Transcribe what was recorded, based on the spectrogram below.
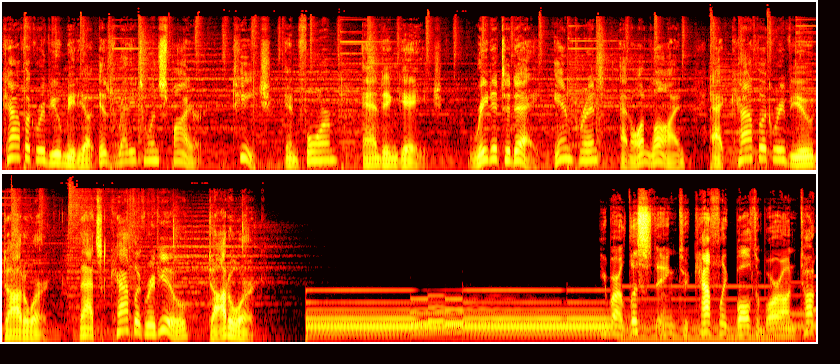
Catholic Review Media is ready to inspire, teach, inform, and engage. Read it today in print and online at CatholicReview.org. That's CatholicReview.org. You are listening to Catholic Baltimore on Talk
